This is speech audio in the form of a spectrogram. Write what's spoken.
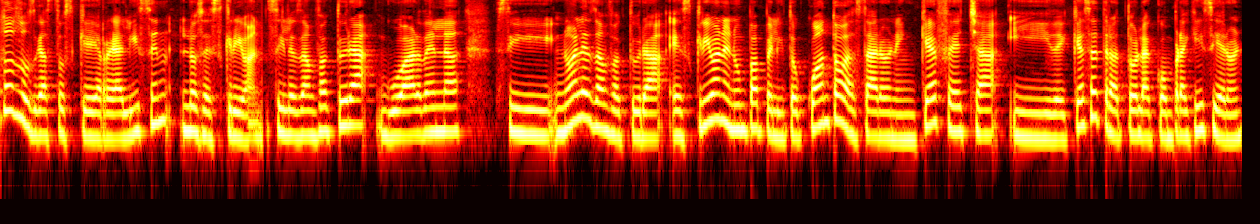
todos los gastos que realicen los escriban. Si les dan factura, guárdenla. Si no les dan factura, escriban en un papelito cuánto gastaron, en qué fecha y de qué se trató la compra que hicieron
